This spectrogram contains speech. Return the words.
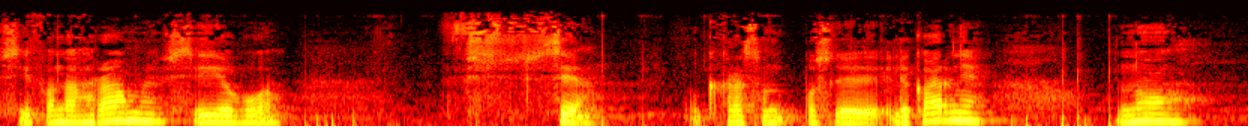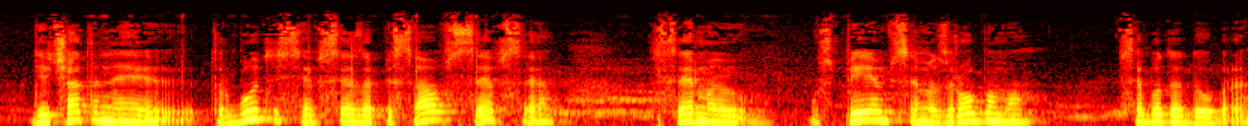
Всі фонограми, всі його, все. Как раз он после лікарні. Ну, дівчата, не турбуйтеся, все записав, все, все. Все ми успіємо, все ми зробимо, все буде добре.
